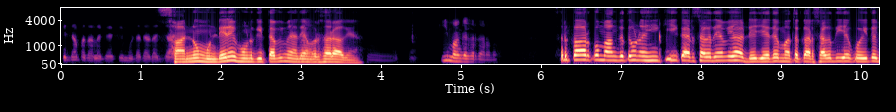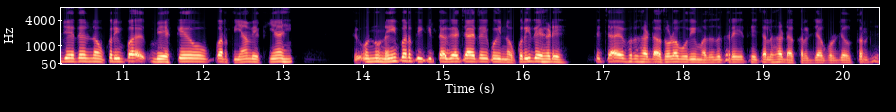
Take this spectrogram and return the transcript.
ਕਿੱਦਾਂ ਪਤਾ ਲੱਗਾ ਕਿ ਮੁੰਡਾ ਤੁਹਾਡਾ ਜਾ ਸਾਨੂੰ ਮੁੰਡੇ ਨੇ ਫੋਨ ਕੀਤਾ ਵੀ ਮੈਂ ਤੇ ਅੰਮ੍ਰਿਤਸਰ ਆ ਗਿਆ। ਕੀ ਮੰਗ ਹੈ ਸਰਕਾਰਾਂ ਤੋਂ? ਸਰਕਾਰ ਕੋ ਮੰਗ ਤੇ ਹੁਣ ਅਸੀਂ ਕੀ ਕਰ ਸਕਦੇ ਆ ਵੀ ਸਾਡੇ ਜੇ ਤੇ ਮਤ ਕਰ ਸਕਦੀ ਹੈ, ਕੋਈ ਤੇ ਜੇ ਤੇ ਨੌਕਰੀ ਭ- ਵੇਖ ਕੇ ਉਹ ਭਰਤੀਆਂ ਵੇਖੀਆਂ ਸੀ ਤੇ ਉਹਨੂੰ ਨਹੀਂ ਭਰਤੀ ਕੀਤਾ ਗਿਆ, ਚਾਹੇ ਤੇ ਕੋਈ ਨੌਕਰੀ ਦੇ ਹੜੇ ਤੇ ਚਾਹੇ ਫਿਰ ਸਾਡਾ ਥੋੜਾ ਬਹੁਤੀ ਮਦਦ ਕਰੇ ਤੇ ਚੱਲ ਸਾਡਾ ਕਰਜ਼ਾ ਕੁਰਜ਼ਾ ਉਤਰ ਜੇ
